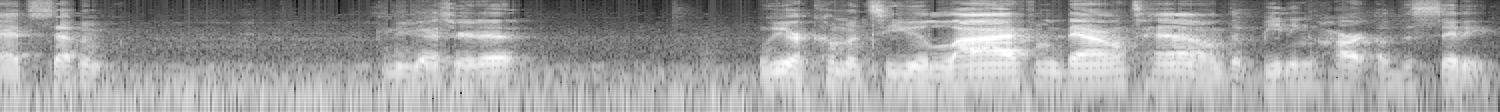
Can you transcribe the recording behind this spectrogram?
at 7. Can you guys hear that? We are coming to you live from downtown, the beating heart of the city.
